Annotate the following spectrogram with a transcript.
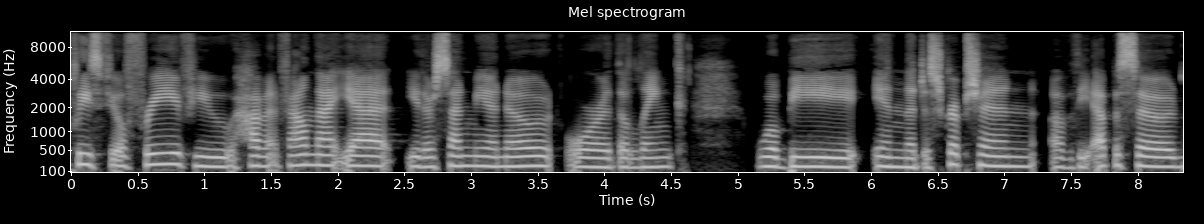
Please feel free if you haven't found that yet, either send me a note or the link will be in the description of the episode.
